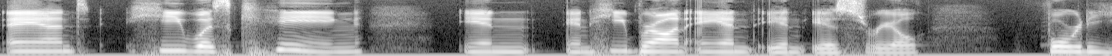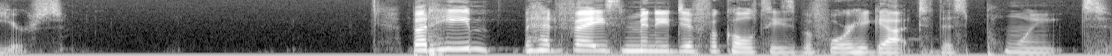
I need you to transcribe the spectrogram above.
And he was king in, in Hebron and in Israel 40 years. But he had faced many difficulties before he got to this point.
